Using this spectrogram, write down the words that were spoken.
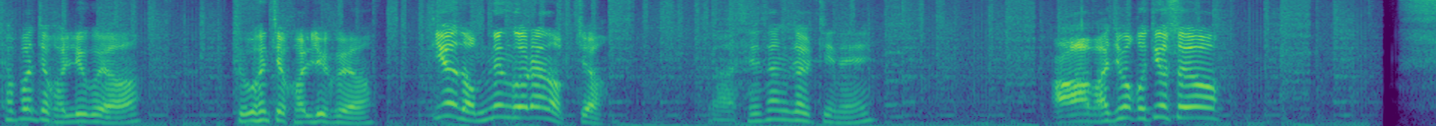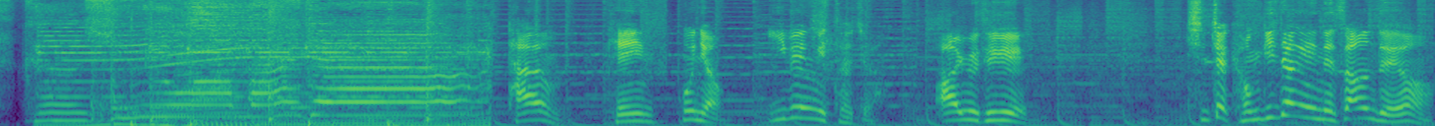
첫 번째 걸리고요. 두 번째 걸리고요. 뛰어넘는 거란 없죠. 야 세상 잘 뛰네. 아 마지막 거 뛰었어요. 다음 개인 혼영 200m죠. 아 이거 되게 진짜 경기장에 있는 사운드예요.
